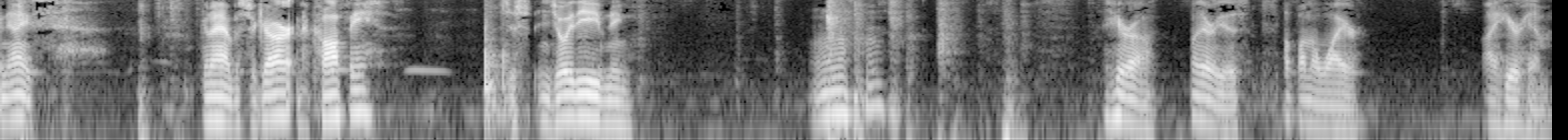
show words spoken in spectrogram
Very nice. Gonna have a cigar and a coffee. Just enjoy the evening. Mm-hmm. Here, uh, oh, there he is, up on the wire. I hear him.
